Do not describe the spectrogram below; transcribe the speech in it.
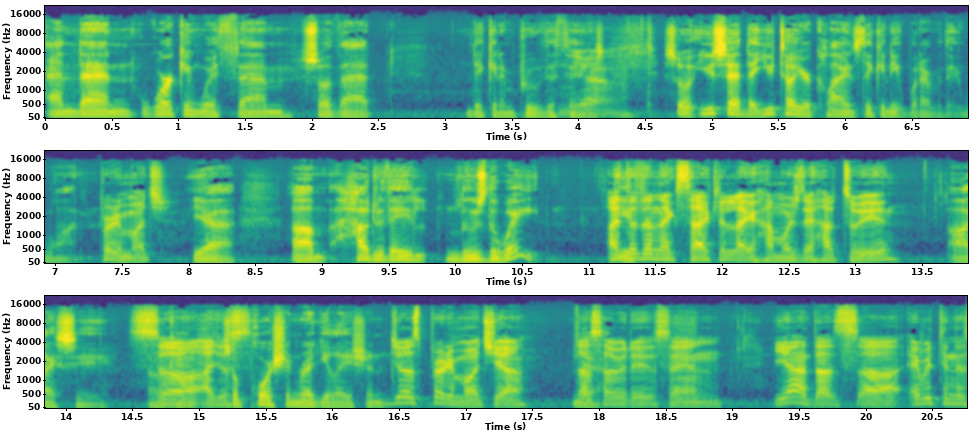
and then working with them so that they can improve the things. Yeah, So you said that you tell your clients they can eat whatever they want. pretty much. Yeah. Um, how do they lose the weight? I If- tell them exactly like how much they have to eat. I see. So Okay. I so just portion regulation. just pretty much yeah. That's Yeah. how it is, and yeah, that's uh, everything that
